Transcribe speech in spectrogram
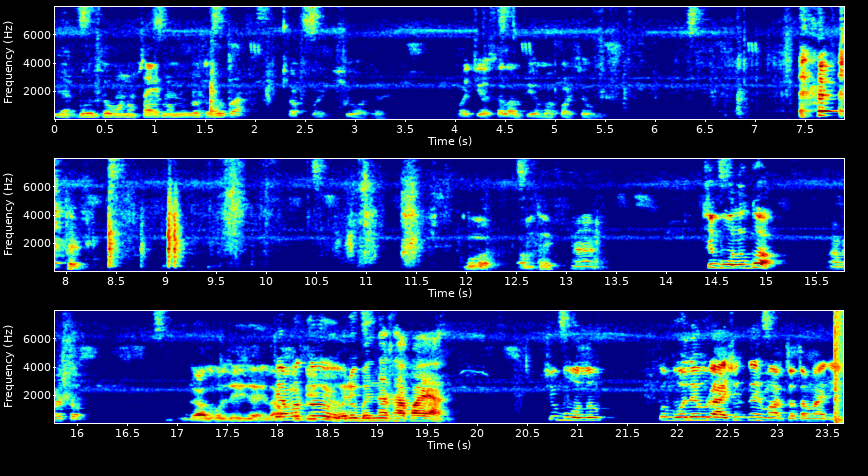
એટલે બોલતો મને સાઈડમાં મેલો જરૂર પા ચોક ભાઈ શું હતો? વચ્ચે સલામતી અમે પડશે બોલ આમ થાય? હા. શું બોલું કહો? હવે તો. ગાલ હો જઈ જાય લાખ તો- ગયો. બરોબર થાપાયા શું બોલું? તો બોલે એવું રાખ્યું જ નહીં મારતો તમારી.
